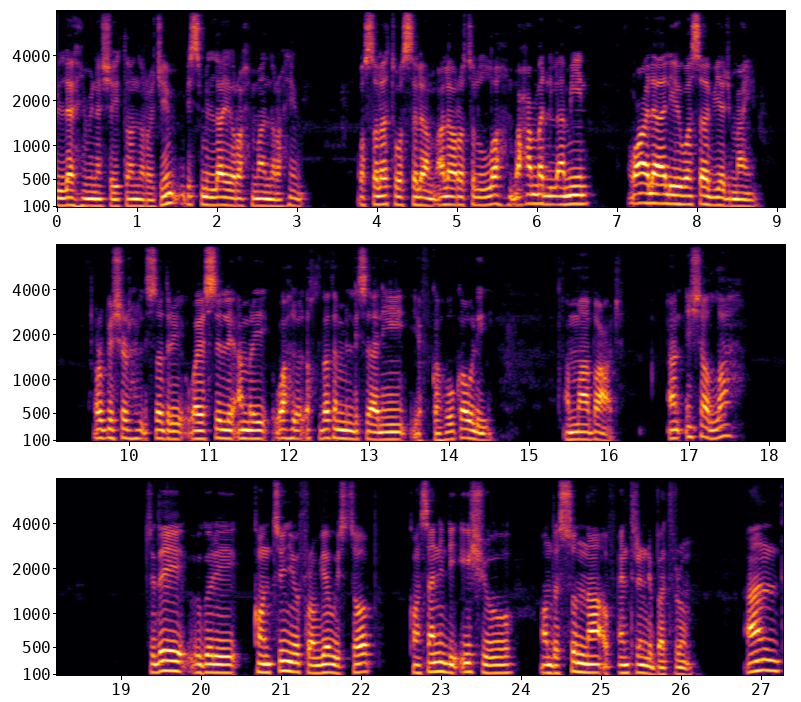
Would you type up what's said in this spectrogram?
بالله من الشيطان الرجيم. بسم الله الرحمن الرحيم. والصلاة والسلام على رسول الله محمد الأمين وعلى آله وصحبه أجمعين. رب اشرح لي صدري ويسر لي أمري واحلل عقدة من لساني يفقه قولي. أما بعد and inshallah today we're going to continue from where we stop concerning the issue on the sunnah of entering the bathroom. And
